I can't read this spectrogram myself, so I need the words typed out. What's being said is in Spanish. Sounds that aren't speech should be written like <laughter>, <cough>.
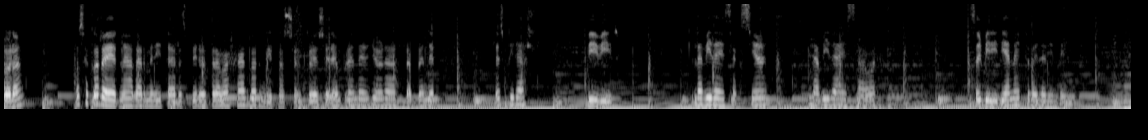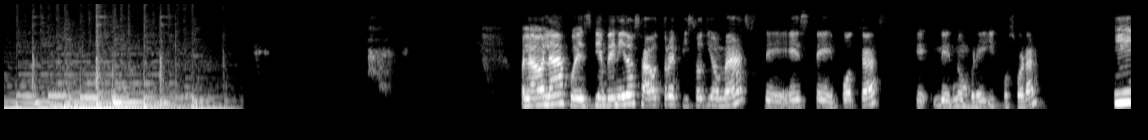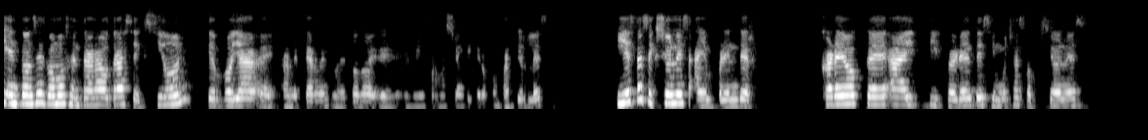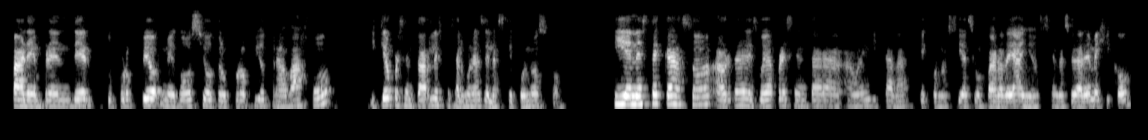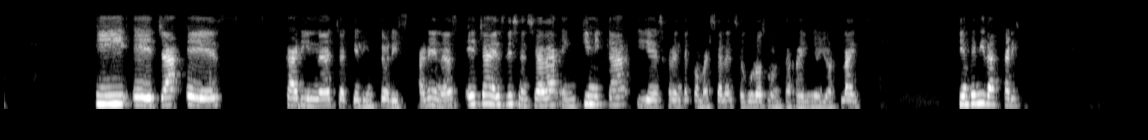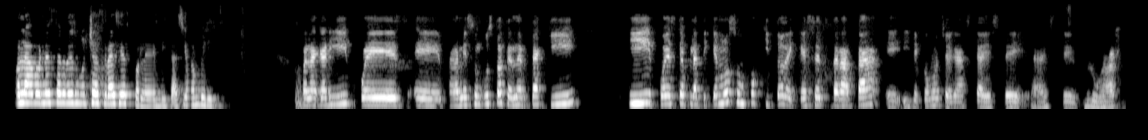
ahora, pues a correr, nadar, meditar, respirar, trabajar, dormir, nacer, crecer, emprender, llorar, aprender, respirar, vivir. La vida es acción, la vida es ahora. Soy Viridiana y te doy la bienvenida. Hola, hola, pues bienvenidos a otro episodio más de este podcast que le nombré Hiposfora. Y entonces vamos a entrar a otra sección que voy a, eh, meter dentro de toda eh, la información que quiero compartirles. Y esta sección es a emprender. Creo que hay diferentes y muchas opciones para emprender tu propio negocio, tu propio trabajo. Y quiero presentarles pues algunas de las que conozco. Y en este caso, ahora les voy a presentar a, una invitada que conocí hace un par de años en la Ciudad de México. Y ella es Karina Jacqueline Toris Arenas. Ella es licenciada en química y es gerente comercial en Seguros Monterrey New York Life. Bienvenida, Karina. Hola, buenas tardes. Muchas gracias por la invitación, Viri. Hola, Cari. Pues eh, para mí es un gusto tenerte aquí y pues que platiquemos un poquito de qué se trata eh, y de cómo llegaste a este, a este lugar.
